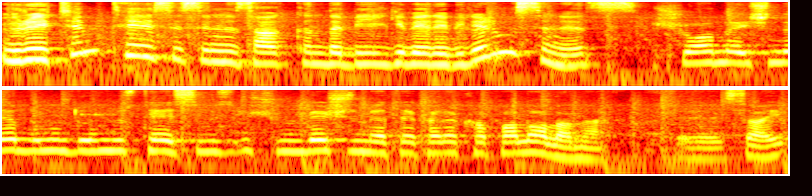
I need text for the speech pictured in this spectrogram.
Üretim tesisiniz hakkında bilgi verebilir misiniz? Şu anda içinde bulunduğumuz tesisimiz 3500 metrekare kapalı alana e, sahip.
